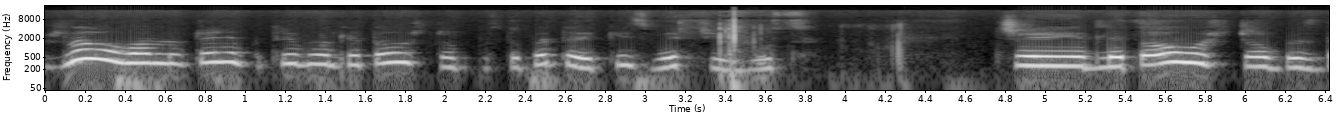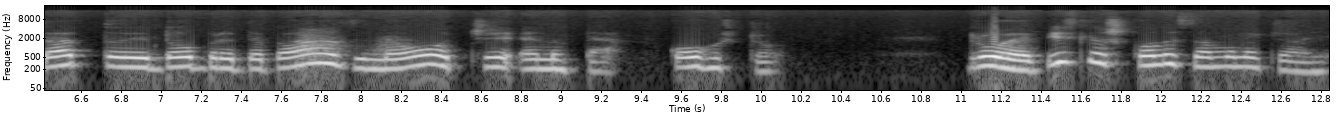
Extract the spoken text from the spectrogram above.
Можливо, вам навчання потрібно для того, щоб поступити в якийсь вищий вуз, чи для того, щоб здати добре ДБА, ЗНО чи НМТ, в кого що. Друге, після школи самонавчання.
